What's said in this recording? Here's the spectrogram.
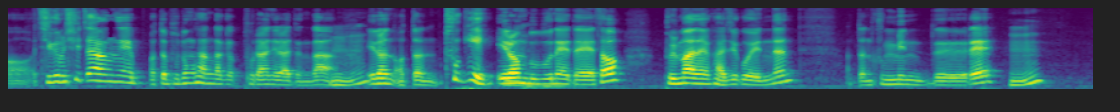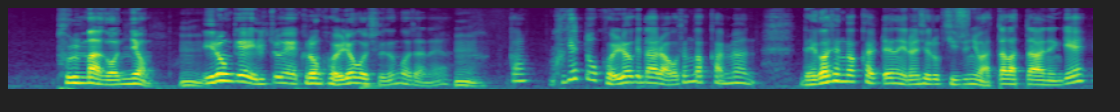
어, 지금 시장의 어떤 부동산 가격 불안이라든가 음. 이런 어떤 투기 이런 음. 부분에 대해서 불만을 가지고 있는 어떤 국민들의 음. 불만 원념 음. 이런 게 일종의 그런 권력을 주는 거잖아요. 음. 그러니까 그게 또 권력이다라고 생각하면 내가 생각할 때는 이런 식으로 기준이 왔다 갔다 하는 게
